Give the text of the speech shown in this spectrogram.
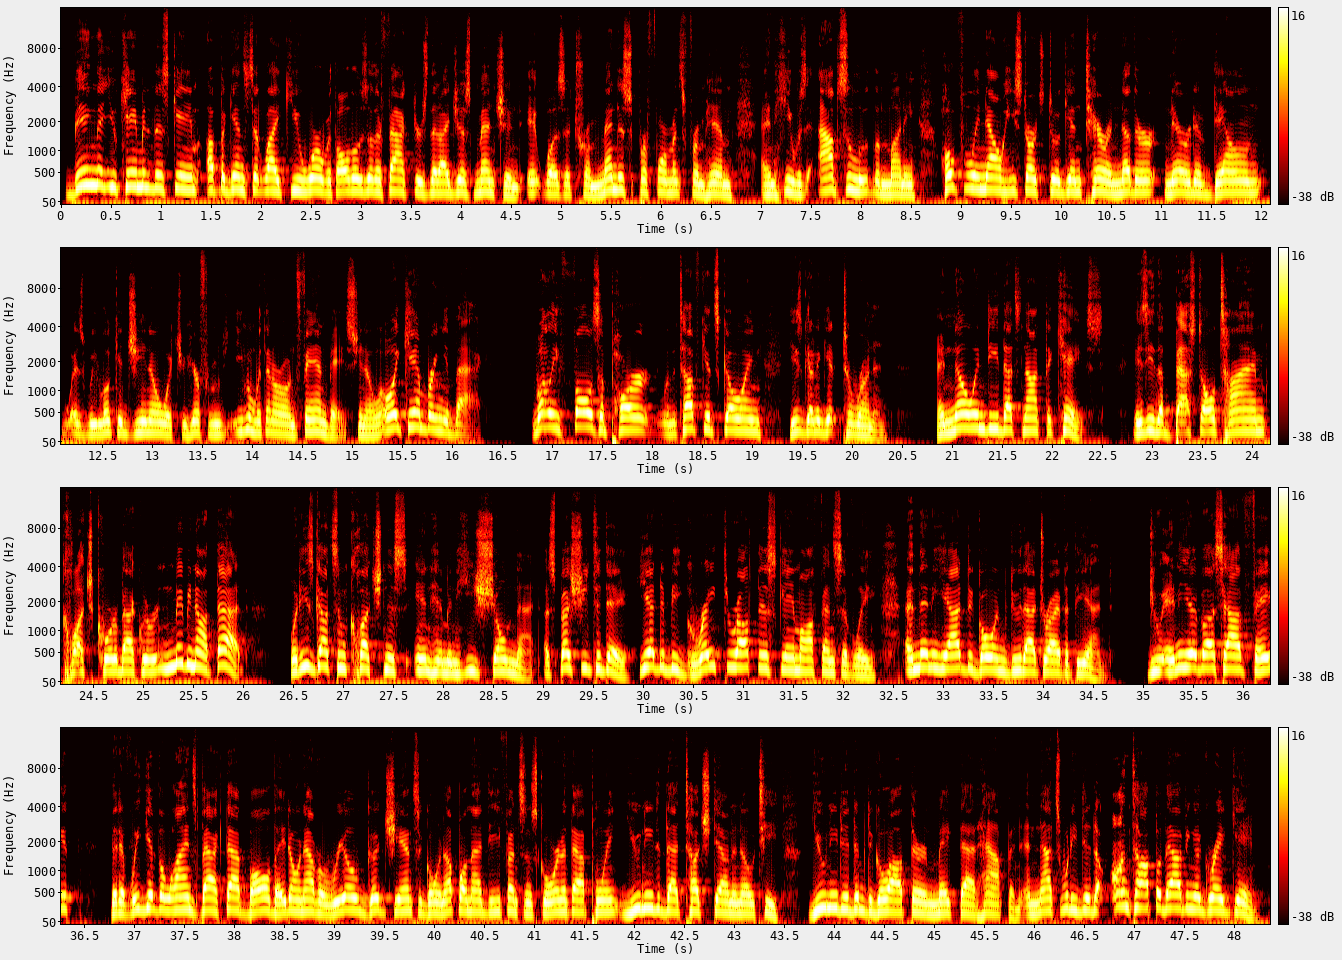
being that you came into this game up against it like you were with all those other factors that I just mentioned, it was a tremendous performance from him, and he was absolutely money. Hopefully, now he starts to again tear another narrative down as we look at Geno, which you hear from even within our own fan base. You know, oh, he can't bring you back. Well, he falls apart. When the tough gets going, he's going to get to running. And no, indeed, that's not the case. Is he the best all time clutch quarterback? We were maybe not that, but he's got some clutchness in him, and he's shown that, especially today. He had to be great throughout this game offensively, and then he had to go and do that drive at the end. Do any of us have faith that if we give the Lions back that ball, they don't have a real good chance of going up on that defense and scoring at that point. You needed that touchdown in OT. You needed him to go out there and make that happen. And that's what he did on top of having a great game.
